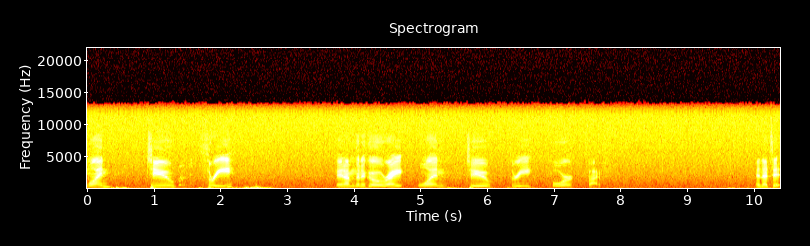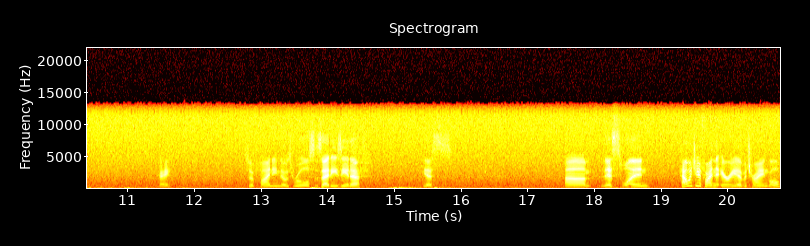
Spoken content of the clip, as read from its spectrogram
one, two, three, and I'm going to go right one, two, three, four, five. And that's it. Okay? So finding those rules, is that easy enough? Yes? Um, this one, how would you find the area of a triangle?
